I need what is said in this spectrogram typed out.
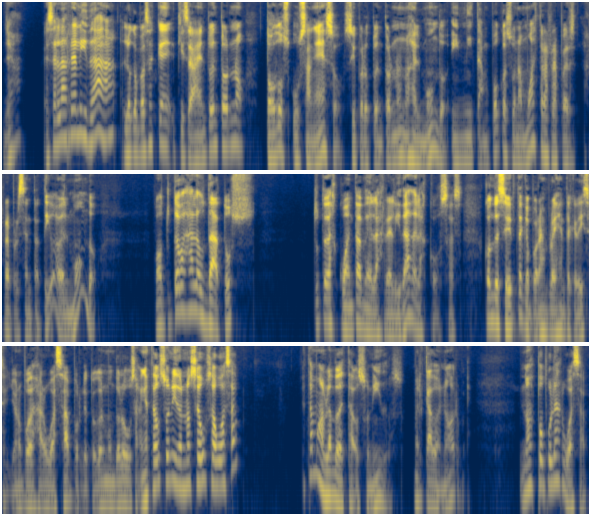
¿Ya? Esa es la realidad. Lo que pasa es que quizás en tu entorno todos usan eso, sí, pero tu entorno no es el mundo y ni tampoco es una muestra repre- representativa del mundo. Cuando tú te vas a los datos, tú te das cuenta de la realidad de las cosas. Con decirte que, por ejemplo, hay gente que dice, yo no puedo dejar WhatsApp porque todo el mundo lo usa. En Estados Unidos no se usa WhatsApp. Estamos hablando de Estados Unidos, mercado enorme. No es popular WhatsApp.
